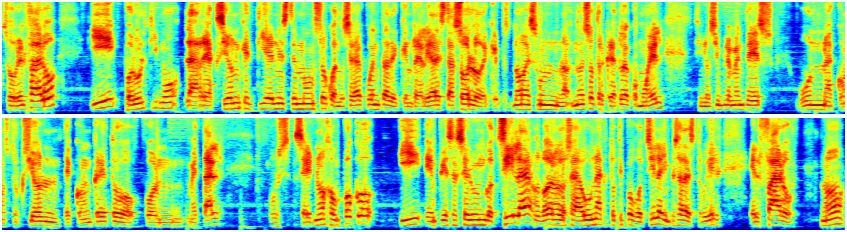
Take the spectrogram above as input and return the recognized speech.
sobre el faro. Y por último, la reacción que tiene este monstruo cuando se da cuenta de que en realidad está solo, de que pues, no, es no es otra criatura como él, sino simplemente es una construcción de concreto con metal, pues se enoja un poco y empieza a hacer un Godzilla, bueno, o sea, un acto tipo Godzilla y empieza a destruir el faro. ¿no?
